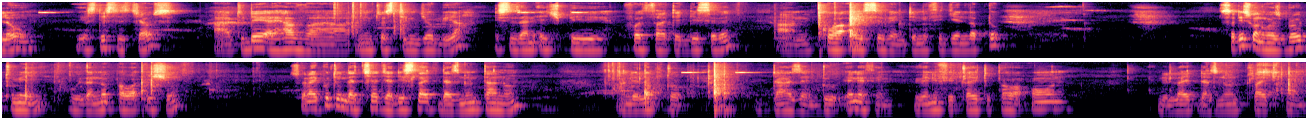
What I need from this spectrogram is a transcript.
Hello, yes, this is Charles. Uh, today I have uh, an interesting job here. This is an HP 430 G7 and Core i7 10th gen laptop. So this one was brought to me with a no power issue. So when I put in the charger, this light does not turn on and the laptop doesn't do anything. Even if you try to power on, the light does not light on.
